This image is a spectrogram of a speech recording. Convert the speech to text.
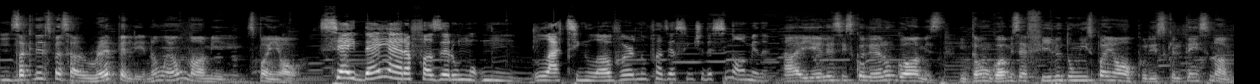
Uhum. Só que eles pensaram, Ripley não é um nome espanhol. Se a ideia era fazer um, um Latin Lover, não fazia sentido esse nome, né? Aí eles escolheram Gomes. Então o Gomes é filho de um espanhol, por isso que ele tem esse nome.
